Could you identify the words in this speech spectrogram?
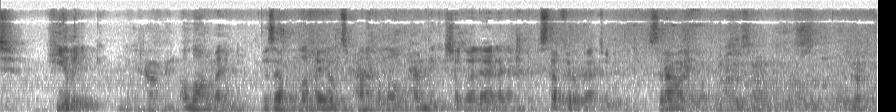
healing آمين اللهم امين جزاكم الله خيرا سبحانك اللهم وبحمدك اشهد ان لا اله الا انت استغفرك واتوب اليك السلام عليكم جزاك الله خير.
